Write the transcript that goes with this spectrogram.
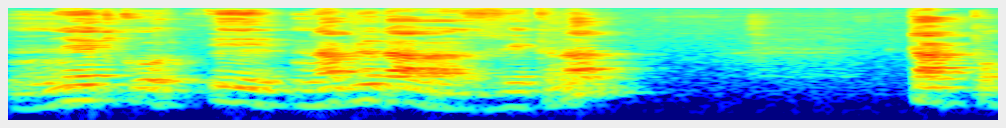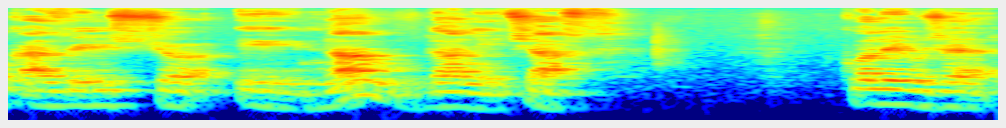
нитку і наблюдала з вікна, так показує, що і нам в даний час, коли вже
